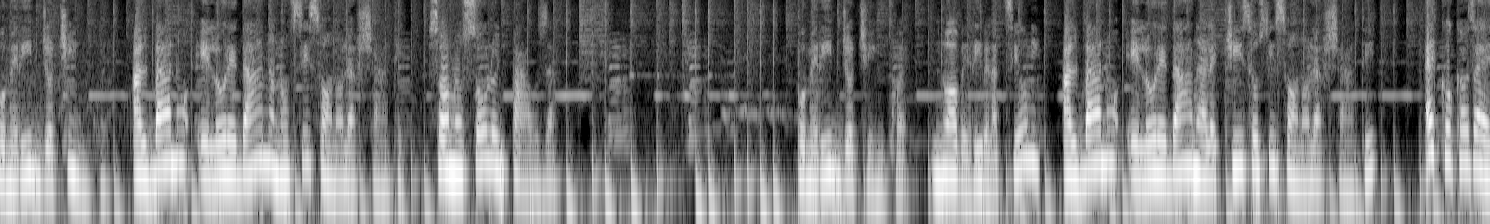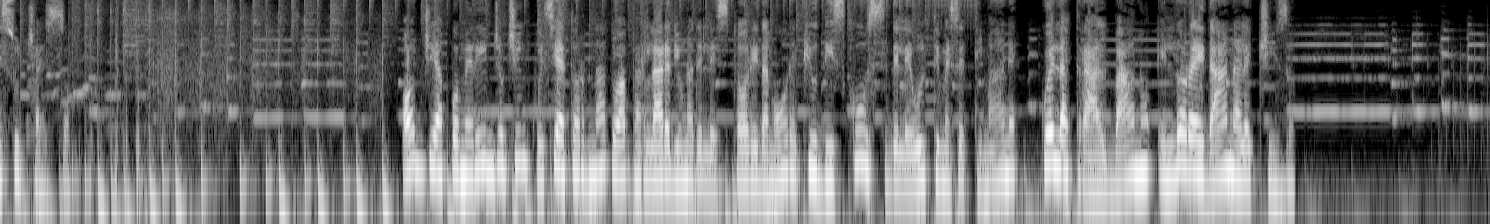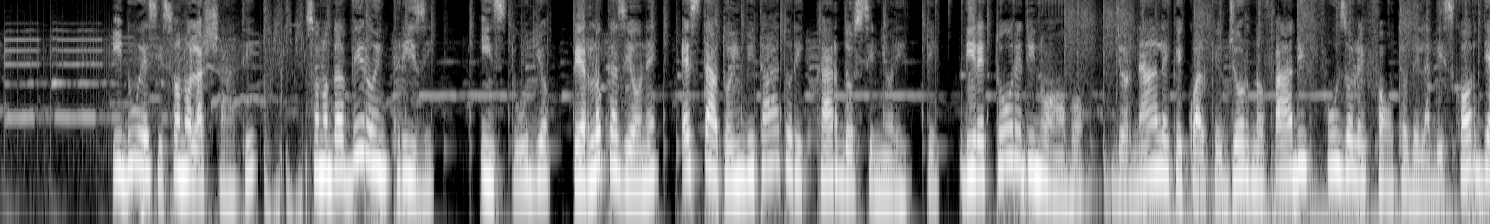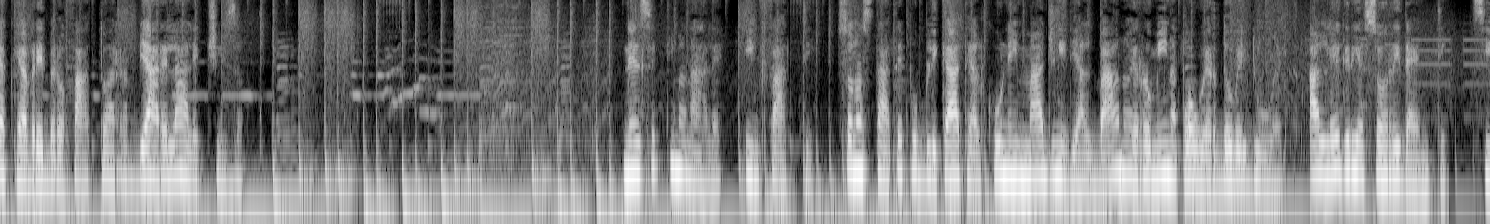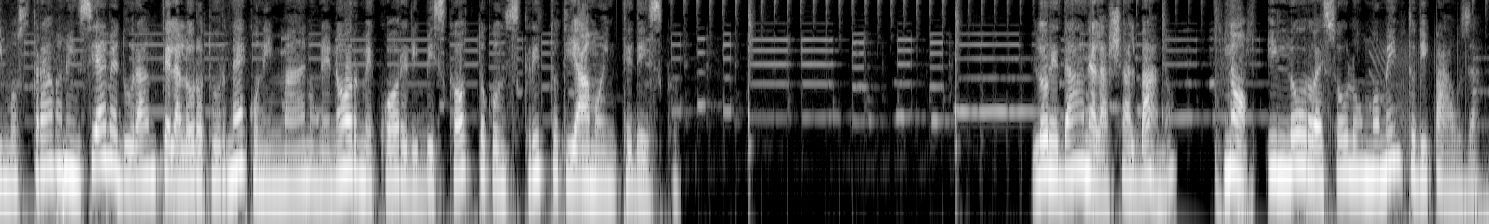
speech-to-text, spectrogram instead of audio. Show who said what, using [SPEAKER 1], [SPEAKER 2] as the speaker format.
[SPEAKER 1] Pomeriggio 5, Albano e Loredana non si sono lasciati, sono solo in pausa. Pomeriggio 5, nuove rivelazioni, Albano e Loredana Lecciso si sono lasciati? Ecco cosa è successo. Oggi a pomeriggio 5 si è tornato a parlare di una delle storie d'amore più discusse delle ultime settimane, quella tra Albano e Loredana Lecciso. I due si sono lasciati? Sono davvero in crisi? In studio, per l'occasione, è stato invitato Riccardo Signoretti, direttore di Nuovo, giornale che qualche giorno fa ha diffuso le foto della discordia che avrebbero fatto arrabbiare la Lecciso. Nel settimanale, infatti, sono state pubblicate alcune immagini di Albano e Romina Power dove i due, allegri e sorridenti, si mostravano insieme durante la loro tournée con in mano un enorme cuore di biscotto con scritto Ti amo in tedesco. Loredana lascia Albano? No, il loro è solo un momento di pausa.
